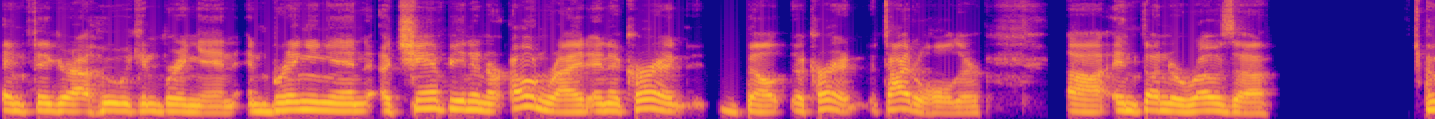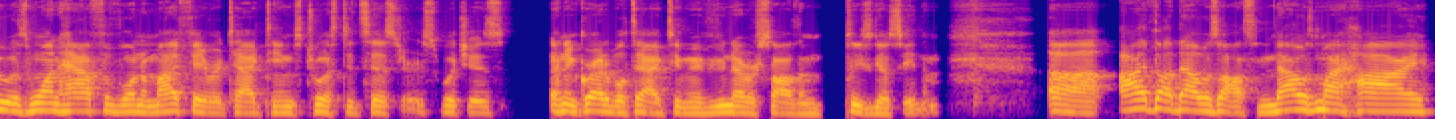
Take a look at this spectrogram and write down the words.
and figure out who we can bring in. And bringing in a champion in her own right and a current belt, a current title holder uh, in Thunder Rosa who is one half of one of my favorite tag teams, Twisted Sisters, which is an incredible tag team. If you never saw them, please go see them. Uh, I thought that was awesome. That was my high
